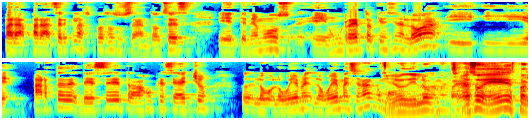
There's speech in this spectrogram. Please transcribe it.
para, para, hacer que las cosas sucedan. Entonces, eh, tenemos un reto aquí en Sinaloa y, y parte de, ese trabajo que se ha hecho, pues, lo, lo, voy, a, lo voy a mencionar. Como, dilo, dilo, eso es. Pa,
